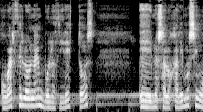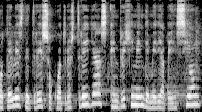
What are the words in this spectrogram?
o Barcelona en vuelos directos. Eh, nos alojaremos en hoteles de tres o cuatro estrellas en régimen de media pensión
